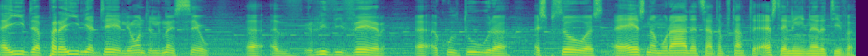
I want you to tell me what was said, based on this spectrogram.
a ida para a ilha dele, onde ele nasceu, a, a reviver a, a, cultura, as pessoas, a ex-namorada, etc. Portanto, esta é a linha narrativa.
